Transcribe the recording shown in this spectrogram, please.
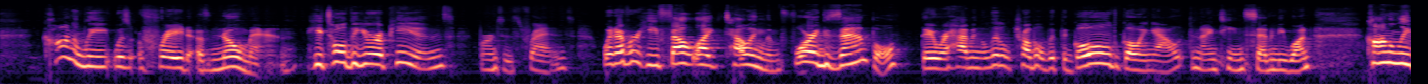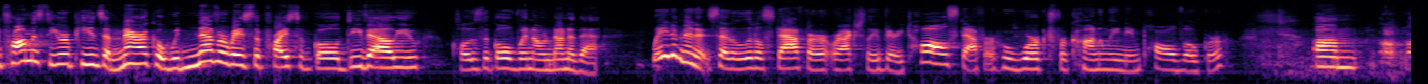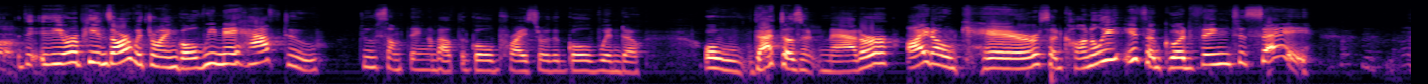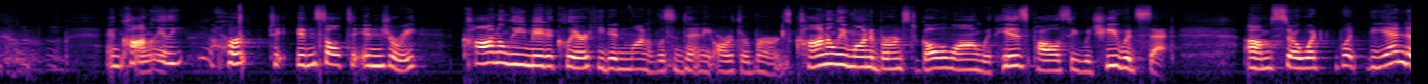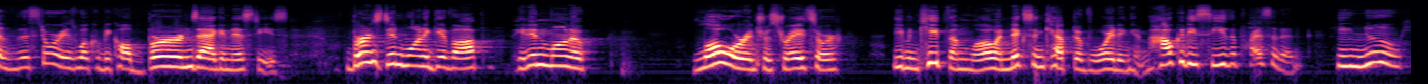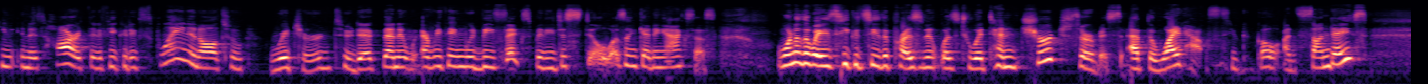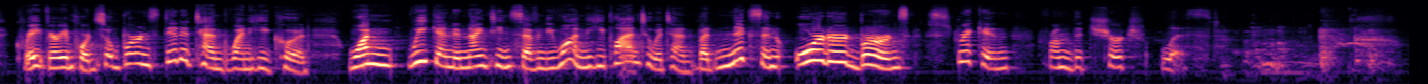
Connally was afraid of no man. He told the Europeans, Burns's friends, whatever he felt like telling them. For example, they were having a little trouble with the gold going out in 1971. Connally promised the Europeans America would never raise the price of gold, devalue, close the gold window, none of that. Wait a minute, said a little staffer, or actually a very tall staffer who worked for Connally named Paul Volcker. Um, the, the Europeans are withdrawing gold. We may have to do something about the gold price or the gold window. Oh, that doesn't matter. I don't care, said Connally. It's a good thing to say. And Connally hurt to insult to injury Connally made it clear he didn't want to listen to any Arthur Burns. Connally wanted Burns to go along with his policy, which he would set. Um, so what, what the end of the story is what could be called Burns agonistes. Burns didn't want to give up. He didn't want to lower interest rates or even keep them low, and Nixon kept avoiding him. How could he see the president? He knew he, in his heart that if he could explain it all to Richard to Dick, then it, everything would be fixed, but he just still wasn't getting access. One of the ways he could see the president was to attend church service at the White House. You could go on Sundays. Great, very important. So Burns did attend when he could. One weekend in 1971, he planned to attend, but Nixon ordered Burns stricken from the church list.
